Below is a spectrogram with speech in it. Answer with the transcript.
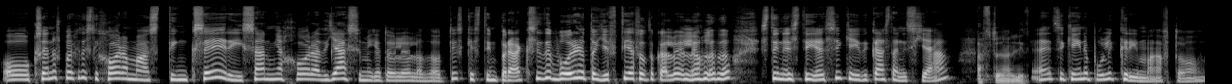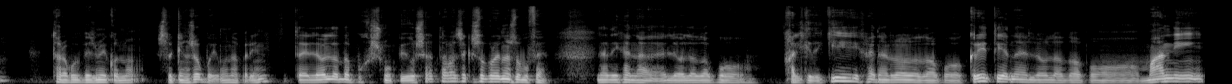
Ο ξένος που έρχεται στη χώρα μας την ξέρει σαν μια χώρα διάσημη για το ελαιόλαδό της και στην πράξη δεν μπορεί να το γευτεί αυτό το καλό ελαιόλαδο στην εστίαση και ειδικά στα νησιά. Αυτό είναι αλήθεια. Έτσι και είναι πολύ κρίμα αυτό. Τώρα που είπες Μύκονο, στο Κενζό που ήμουν πριν, τα ελαιόλαδα που χρησιμοποιούσα τα βάζα και στο πρωινό στο μπουφέ. Δηλαδή είχα ένα ελαιόλαδο από Χαλκιδική, είχα ένα ελαιόλαδο από Κρήτη, ένα ελαιόλαδο από Μάνη.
